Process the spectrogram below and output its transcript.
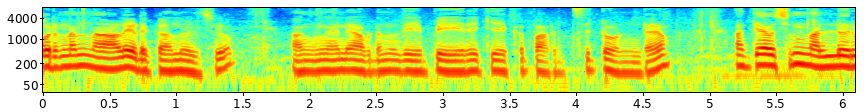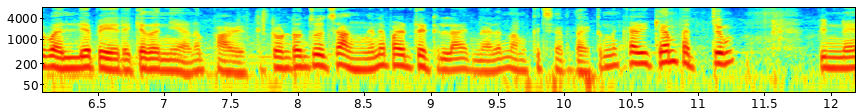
ഒരെണ്ണം നാളെ എടുക്കാമെന്ന് വെച്ചു അങ്ങനെ അവിടെ നിന്ന് ദേ പേരയ്ക്കയൊക്കെ പറിച്ചിട്ടുണ്ട്. അത്യാവശ്യം നല്ലൊരു വലിയ പേരയ്ക്ക തന്നെയാണ്. പഴുത്തിട്ടുണ്ടോ എന്ന് ചോദിച്ചാൽ അങ്ങനെ പഴുത്തിട്ടില്ല. എന്നാലും നമുക്ക് ചെറുതായിട്ടൊന്ന് കഴിക്കാൻ പറ്റും. പിന്നെ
